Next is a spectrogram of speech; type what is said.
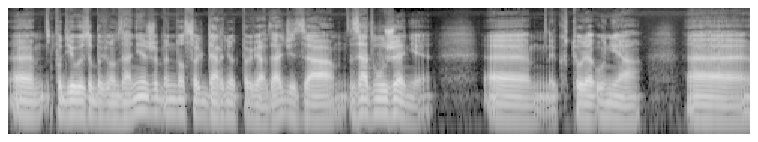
e, podjęły zobowiązanie, że będą solidarnie odpowiadać za zadłużenie, e, które Unia e,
